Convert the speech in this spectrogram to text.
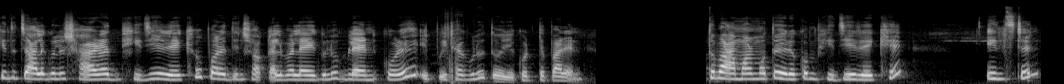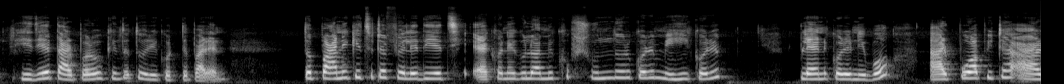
কিন্তু চালগুলো সারা রাত ভিজিয়ে রেখেও পরের দিন সকালবেলা এগুলো ব্লেন্ড করে এই পিঠাগুলো তৈরি করতে পারেন। অথবা আমার মতো এরকম ভিজিয়ে রেখে ইনস্ট্যান্ট ভিজিয়ে তারপরেও কিন্তু তৈরি করতে পারেন। তো পানি কিছুটা ফেলে দিয়েছি, এখন এগুলো আমি খুব সুন্দর করে মিহি করে প্ল্যান করে নিব। আর পোয়া পিঠা আর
